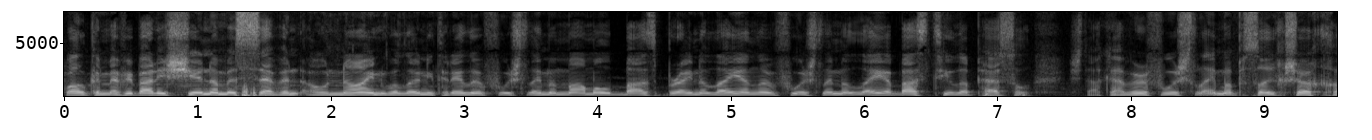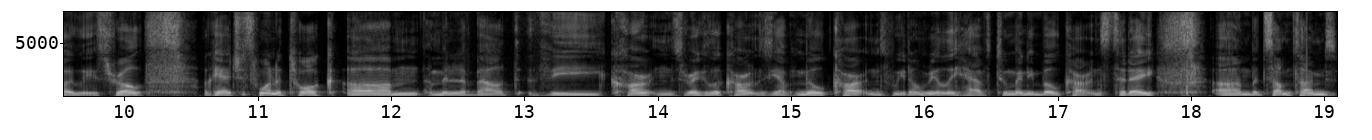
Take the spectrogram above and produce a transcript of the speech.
Welcome everybody, Shir number 709. We're learning today Lefu Shlema Mamal Bas Brain Alei and Lefu Shlema Leia Bas Tila Pesel. Shtaka Yisrael. Okay, I just want to talk um, a minute about the cartons, regular cartons. You have milk cartons. We don't really have too many milk cartons today, um, but sometimes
